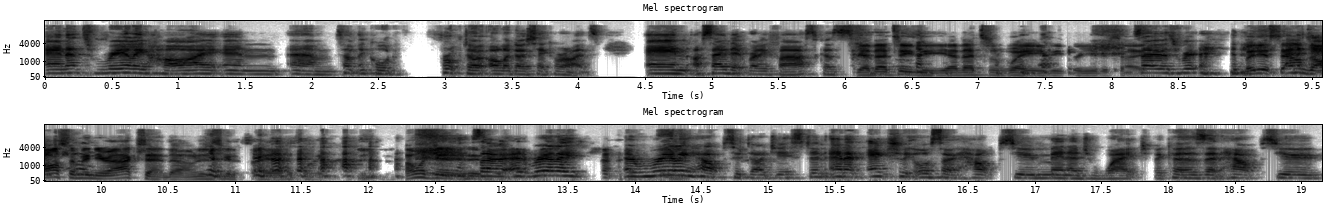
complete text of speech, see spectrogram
and it's really high in um, something called fructo oligosaccharides. And I say that really fast because yeah, that's easy. Yeah, that's way easy for you to say. so it's re- but it sounds awesome in your accent, though. I'm just going to say it. Like, I want you. To... So it really, it really helps your digestion, and it actually also helps you manage weight because it helps you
